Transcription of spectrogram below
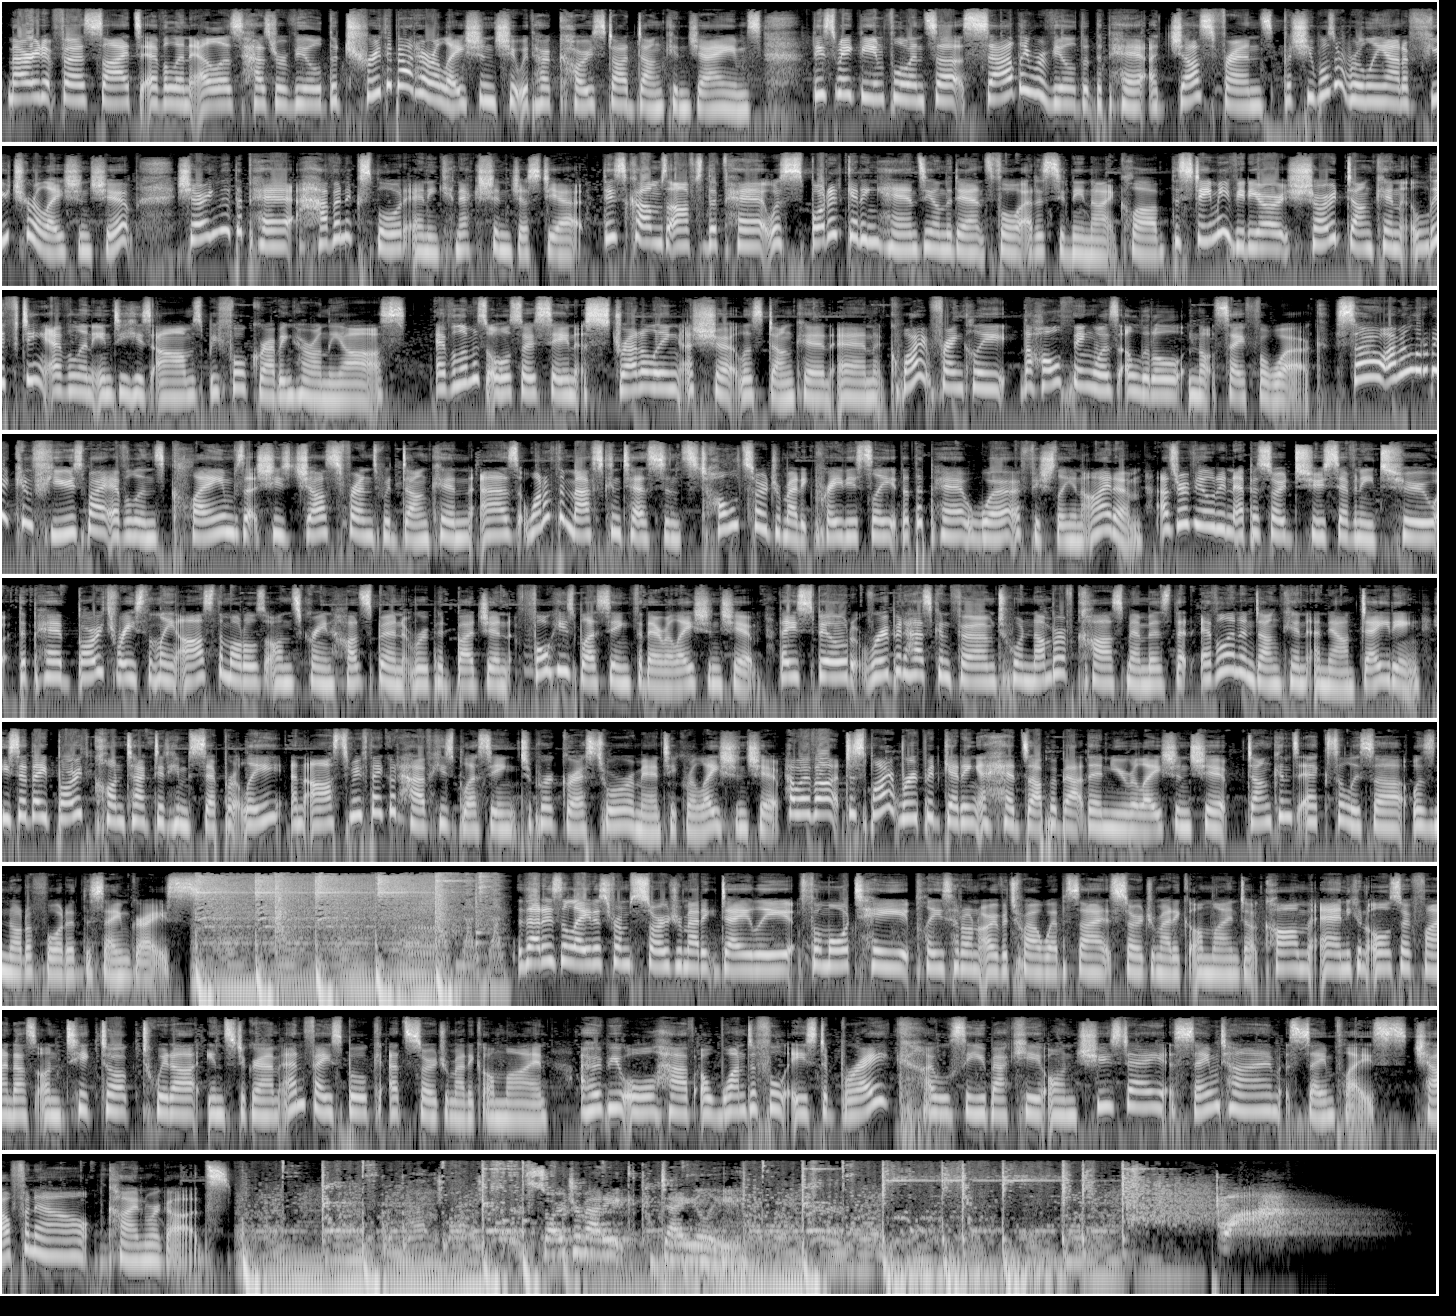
Married at First Sight's Evelyn Ellis has revealed the truth about her relationship with her co star Duncan James. This week, the influencer sadly revealed that the pair are just friends, but she wasn't ruling out a future relationship, sharing that the pair haven't explored any connection just yet. This comes after the pair was spotted getting handsy on the dance floor at a Sydney nightclub. The steamy video showed Duncan lifting Evelyn into his arms before grabbing her on the ass. Evelyn was also seen straddling a shirtless Duncan, and quite frankly, the whole thing was a little not safe for work. So I'm a little bit confused by Evelyn's claims that she's just friends with Duncan, as one of the MAFS contestants told So Dramatic previously that the pair were officially an item. As revealed in episode 272, the pair both recently asked the model's on screen husband, Rupert Budgen, for his blessing for their relationship. They spilled Rupert has confirmed to a number of cast members that Evelyn and Duncan are now dating. He said they both contacted him separately and asked him if they could have his blessing to progress to a romantic relationship. However, despite Rupert getting a heads up about their new relationship, Duncan's ex Alyssa was not afforded the same grace. That is the latest from So Dramatic Daily. For more tea, please head on over to our website, sodramaticonline.com. And you can also find us on TikTok, Twitter, Instagram, and Facebook at So Dramatic Online. I hope you all have a wonderful Easter break. I will see you back here on Tuesday, same time, same place. Ciao for now. Kind regards. So Dramatic Daily.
